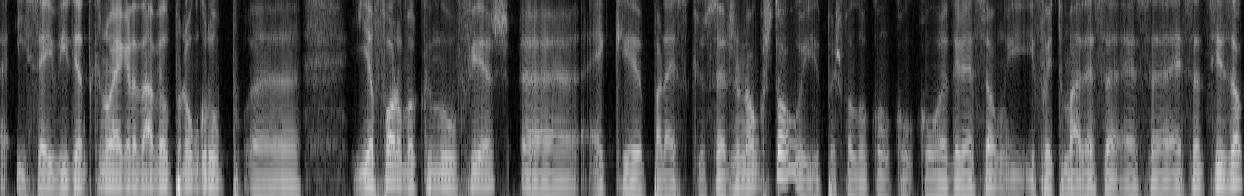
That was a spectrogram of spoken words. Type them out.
Uh, isso é evidente que não é agradável para um grupo. Uh, e a forma como o fez uh, é que parece que o Sérgio não gostou e depois falou com, com, com a direção e, e, foi tomada essa, essa, essa decisão.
